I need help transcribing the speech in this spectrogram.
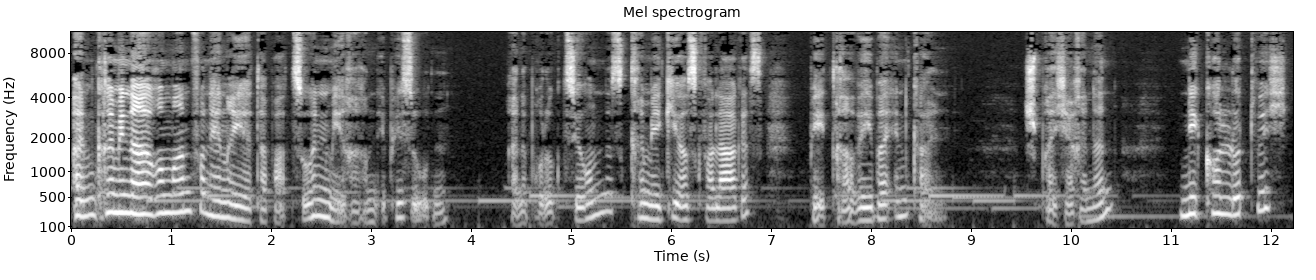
Ein Kriminalroman von Henrietta Pazzo in mehreren Episoden. Eine Produktion des Krimi-Kiosk Verlages Petra Weber in Köln. Sprecherinnen Nicole Ludwig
